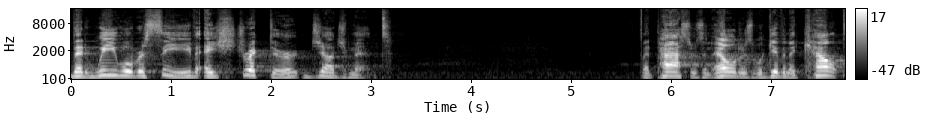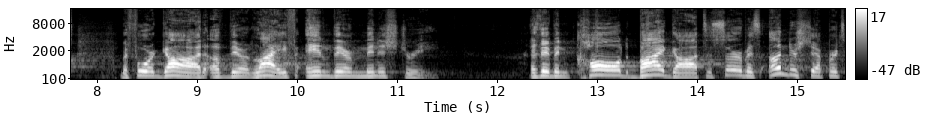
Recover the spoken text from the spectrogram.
that we will receive a stricter judgment. That pastors and elders will give an account before God of their life and their ministry as they've been called by God to serve as under shepherds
